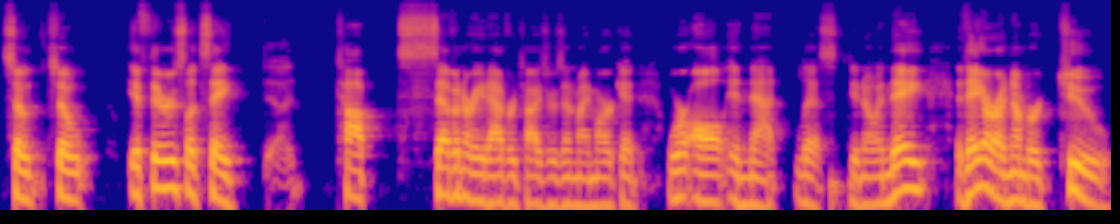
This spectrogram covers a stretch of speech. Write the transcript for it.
so so if there's let's say uh, top seven or eight advertisers in my market we're all in that list you know and they they are a number two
